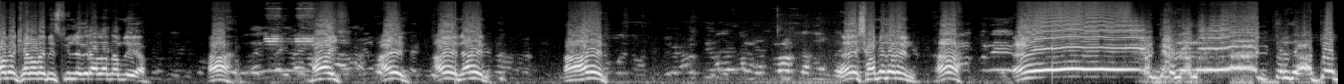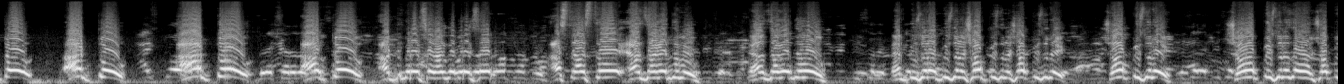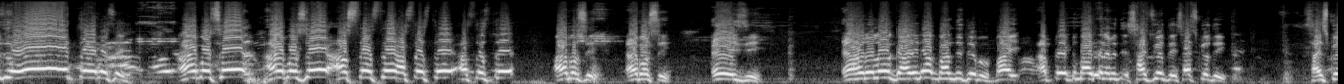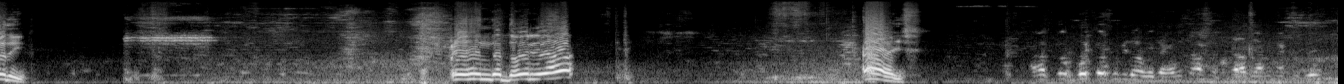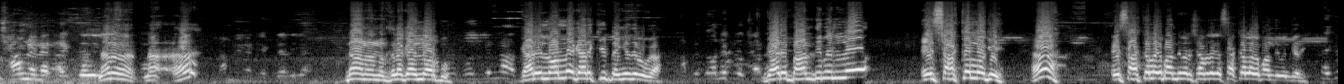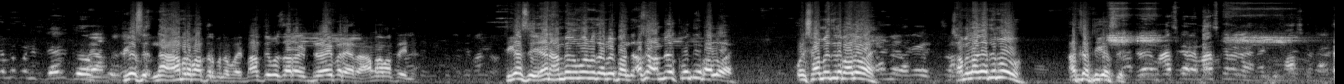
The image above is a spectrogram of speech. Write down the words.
হবে খেলাটা আল্লাহ নাম লইয়া। ভাই আইন আইন আইন আইন এই, সামনে ধরেন। হ্যাঁ আস্তে আস্তে এক দেবো এক দেবো পিছনে পিছনে সব পিছনে সব পিছনে সব পিছনে সব পিছনে যাবেন সব পিছনে। আয় বসে আয় বসে আয় বসে আস্তে আস্তে আস্তে আস্তে আস্তে আস্তে। আয় বসে আয় বসে এই জি এখন হলো গাড়িটা বান্ধ দিতে হবে ভাই আপনি একটু বাইরে আমি সাইজ করে দিই সাইজ করে দিই। সাইজ করে দিই। দৌড়িয়া এই। না না না হ্যাঁ? না না না, তাহলে গাড়ি লড়বো। গাড়ি লড়লে গাড়ি কি ভেঙে দেবো গাড়ি বান্ধ দিবেন এই চাকার লগে হ্যাঁ? এই চাকার লগে বান্ধ দিবেন সামনে থেকে চাকার লগে বান্ধ দিবেন গাড়ি। ঠিক আছে? না, আমরা বাঁধতে পারব না ভাই, বাঁধতে হবে যারা ড্রাইভার এরা, আমরা বাঁধতে না। ঠিক আছে? আর আমি মনে হয় বাঁধ আচ্ছা আমি কোন দিয়ে ভালো হয়? ওই সামনে দিলে ভালো হয়? সামনে লাগা দেবো? আচ্ছা ঠিক আছে।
